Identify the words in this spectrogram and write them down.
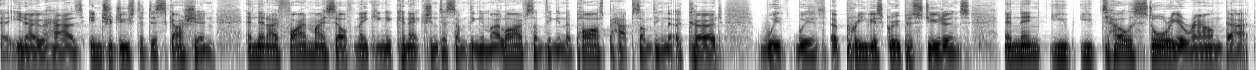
uh, you know has introduced a discussion and then i find myself making a connection to something in my life something in the past perhaps something that occurred with with a previous group of students and then you you tell a story around that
